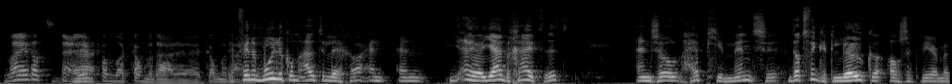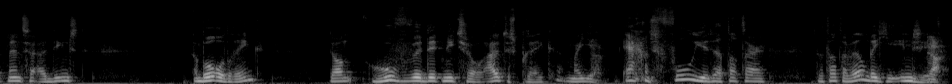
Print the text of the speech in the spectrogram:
nee, dat, nee, ja. kan, dat kan me daar. Eh, kan me ik vind het moeilijk om uit te leggen. En, en jij begrijpt het. En zo heb je mensen. Dat vind ik het leuke als ik weer met mensen uit dienst een borrel drink dan hoeven we dit niet zo uit te spreken. Maar je, ergens voel je dat dat, er, dat dat er wel een beetje in zit. Ja.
